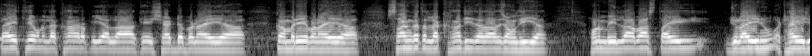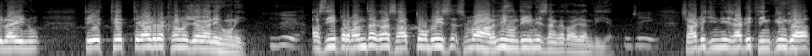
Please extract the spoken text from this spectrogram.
ਤਾਂ ਇੱਥੇ ਹੁਣ ਲੱਖਾਂ ਰੁਪਇਆ ਲਾ ਕੇ ਸ਼ੈੱਡ ਬਣਾਏ ਆ ਕਮਰੇ ਬਣਾਏ ਆ ਸੰਗਤ ਲੱਖਾਂ ਦੀ ਤਾਦਾਦ ਚ ਆਉਂਦੀ ਆ। ਹੁਣ ਮੇਲਾ ਵਾ 27 ਜੁਲਾਈ ਨੂੰ 28 ਜੁਲਾਈ ਨੂੰ ਤੇ ਇੱਥੇ ਤਿਰੜ ਰੱਖਣ ਨੂੰ ਜਗ੍ਹਾ ਨਹੀਂ ਹੋਣੀ। ਜੀ। ਅਸੀਂ ਪ੍ਰਬੰਧਕ ਆ ਸਾਤੋਂ ਵੀ ਸੰਭਾਲ ਨਹੀਂ ਹੁੰਦੀ ਇੰਨੀ ਸੰਗਤ ਆ ਜਾਂਦੀ ਆ। ਜੀ। ਸਾਡੀ ਜਿੰਨੀ ਸਾਡੀ ਥਿੰਕਿੰਗ ਆ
